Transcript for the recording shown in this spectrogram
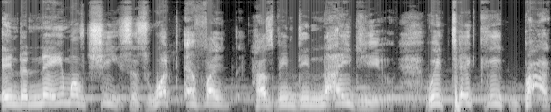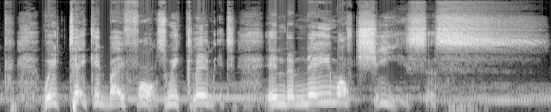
in the name of Jesus. Whatever has been denied you, we take it back. We take it by force. We claim it in the name of Jesus.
